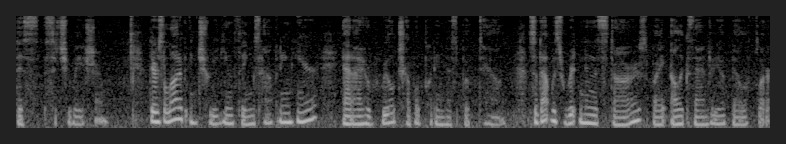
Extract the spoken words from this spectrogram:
this situation. There's a lot of intriguing things happening here, and I have real trouble putting this book down. So that was Written in the Stars by Alexandria Bellefleur.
